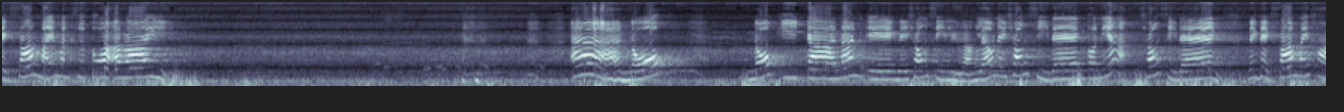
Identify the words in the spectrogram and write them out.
ด็กๆทราบไหมมันคือตัวอะไร อ่านก นกอีกา นั่นเองในช่องสีเหลือง แล้วในช่องสีแดงตัวเนี้ย ช่องสีแดง เด็กๆทราบไหมคะ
